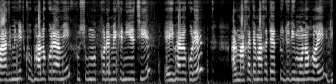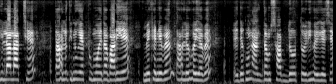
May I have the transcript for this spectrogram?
পাঁচ মিনিট খুব ভালো করে আমি খুব সুমুত করে মেখে নিয়েছি, এইভাবে করে। আর মাখাতে মাখাতে একটু যদি মনে হয় ঢিলা লাগছে, তাহলে কিন্তু একটু ময়দা বাড়িয়ে মেখে নেবেন, তাহলে হয়ে যাবে। এই দেখুন, একদম সফট ডো তৈরি হয়ে গেছে।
